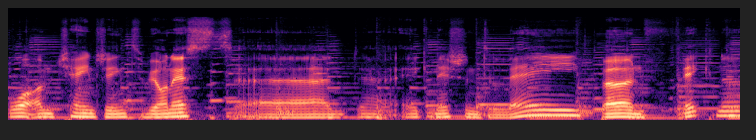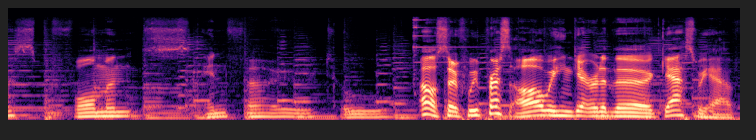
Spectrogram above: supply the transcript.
what I'm changing, to be honest. And uh, ignition delay, burn thickness, performance, info, tool. Oh, so if we press R, we can get rid of the gas we have.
